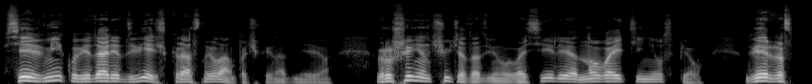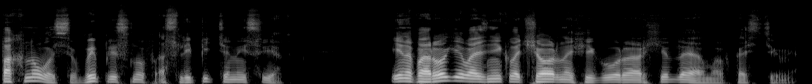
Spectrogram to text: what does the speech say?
Все вмиг увидали дверь с красной лампочкой над нею. Грушинин чуть отодвинул Василия, но войти не успел. Дверь распахнулась, выплеснув ослепительный свет. И на пороге возникла черная фигура орхидема в костюме.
